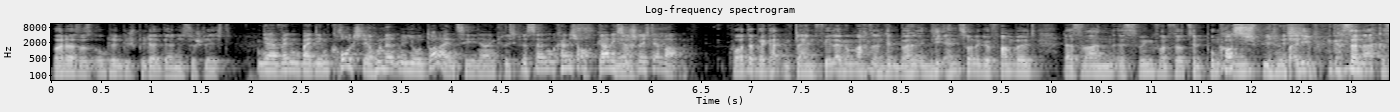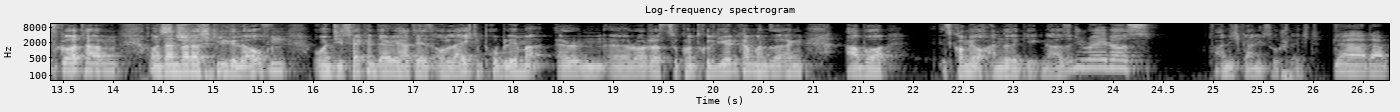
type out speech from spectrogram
war das, was Oakland gespielt hat, gar nicht so schlecht. Ja, wenn bei dem Coach, der 100 Millionen Dollar in 10 Jahren kriegt, Christian, kann ich auch gar nicht so Ja. schlecht erwarten. Quarterback hat einen kleinen Fehler gemacht und den Ball in die Endzone gefummelt. Das war ein äh, Swing von 14 Punkten. Kostspielig. Weil die Packers danach gescored haben. Und dann war das Spiel gelaufen. Und die Secondary hatte jetzt auch leichte Probleme, Aaron äh, Rodgers zu kontrollieren, kann man sagen. Aber es kommen ja auch andere Gegner. Also die Raiders fand ich gar nicht so schlecht. Ja, da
